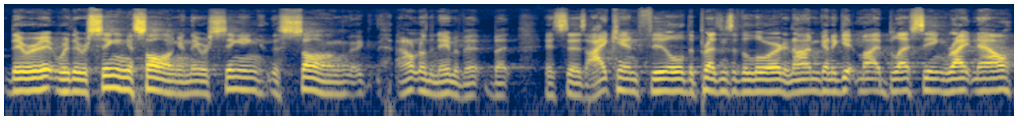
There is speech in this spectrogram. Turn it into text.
they were where they were singing a song, and they were singing this song. I don't know the name of it, but it says, "I can feel the presence of the Lord, and I'm going to get my blessing right now."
